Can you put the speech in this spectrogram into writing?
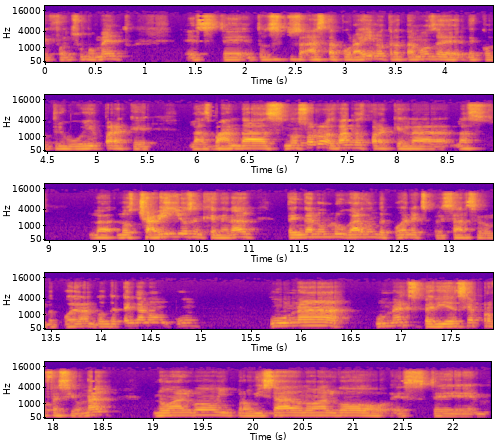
que fue en su momento. Este, entonces, pues hasta por ahí no tratamos de, contribuir para que las bandas, no solo las bandas, para que las, los chavillos en general tengan un lugar donde puedan expresarse, donde puedan, donde tengan un, una, una experiencia profesional, no algo improvisado, no algo, este,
